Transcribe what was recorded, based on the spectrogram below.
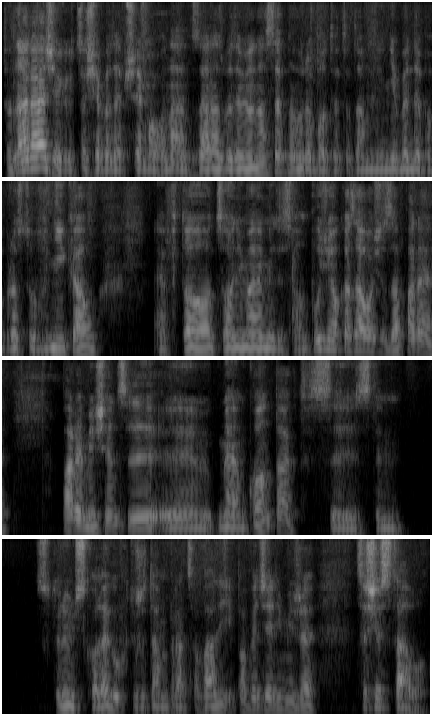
To na razie, co się będę przejmował, na, zaraz będę miał następną robotę, to tam nie, nie będę po prostu wnikał w to, co oni mają między sobą. Później okazało się, za parę, parę miesięcy y, miałem kontakt z, z tym, z którymś z kolegów, którzy tam pracowali i powiedzieli mi, że co się stało.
